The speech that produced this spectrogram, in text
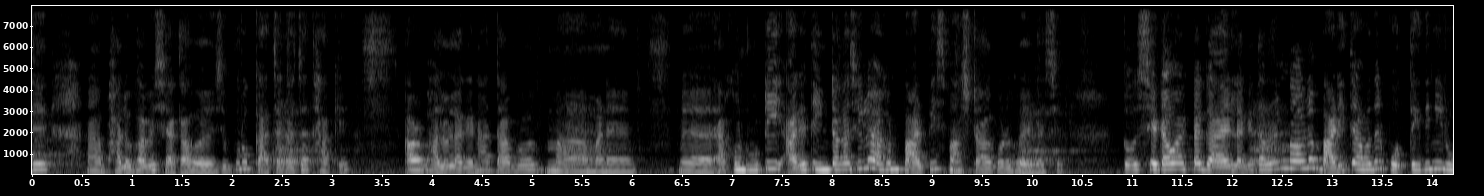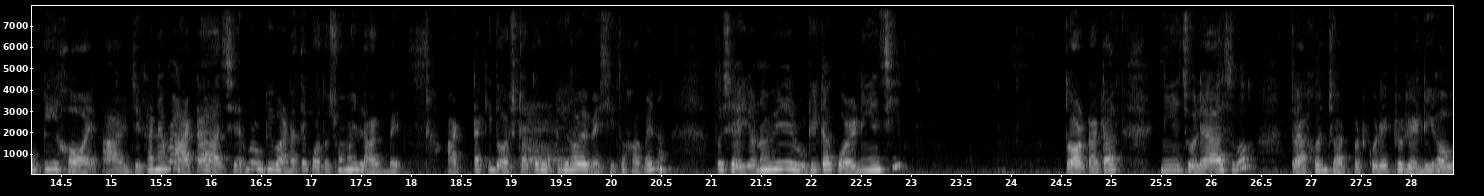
যে ভালোভাবে সেকা হয়েছে পুরো কাঁচা কাঁচা থাকে। আমার ভালো লাগে না। তারপর মানে এখন রুটি আগে তিন টাকা ছিল, এখন পার পিস পাঁচ টাকা করে হয়ে গেছে। তো সেটাও একটা গায়ে লাগে। তারপরে আমি ভাবলাম, বাড়িতে আমাদের প্রত্যেক দিনই রুটি হয়, আর যেখানে আমার আটা আছে, আমার রুটি বানাতে কত সময় লাগবে? আটটা কি দশটা তো রুটি হবে, বেশি তো হবে না। তো সেই জন্য আমি রুটিটা করে নিয়েছি। তরকাটা নিয়ে চলে আসব। তো এখন ঝটপট করে একটু রেডি হব,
